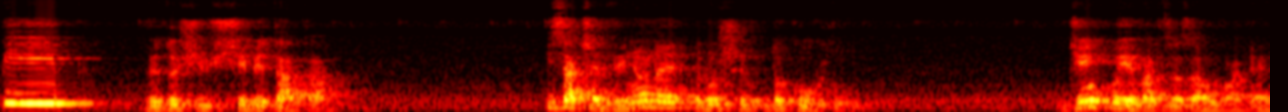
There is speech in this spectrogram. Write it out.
Pip! wydusił z siebie tata. I zaczerwieniony ruszył do kuchni. Dziękuję bardzo za uwagę.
